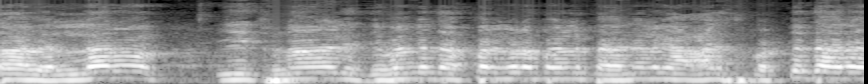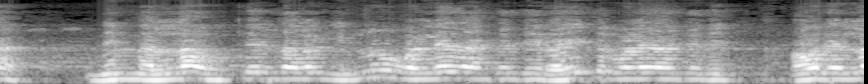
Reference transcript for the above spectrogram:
ತಾವೆಲ್ಲರೂ ಈ ಚುನಾವಣೆಯಲ್ಲಿ ದಿವಂಗತ ಅಪ್ಪನಗೌಡ ಪ್ಯಾನೆಲ್ಗೆ ಆರಿಸಿ ಕೊಟ್ಟಿದ್ದಾರೆ ನಿಮ್ಮೆಲ್ಲ ಹುಕ್ಕೇರಿ ತಾಲೂಕು ಇನ್ನೂ ಒಳ್ಳೇದಾಗ್ತೈತಿ, ರೈತರು ಒಳ್ಳೇದಾಗ್ತೈತಿ. ಅವರೆಲ್ಲ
